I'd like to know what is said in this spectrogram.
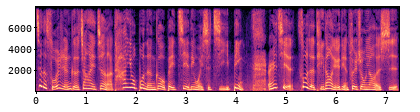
这个所谓人格障碍症啊，它又不能够被界定为是疾病，而且作者提到有一点最重要的是。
